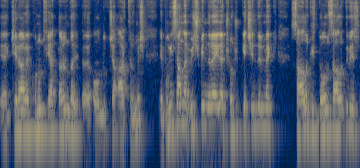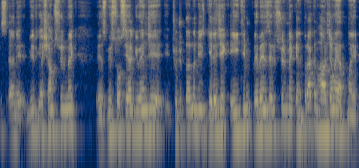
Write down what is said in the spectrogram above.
e, kira ve konut fiyatlarını da e, oldukça artırmış. E, bu insanlar 3000 lirayla çocuk geçindirmek, sağlık doğru sağlıklı bir yani bir yaşam sürmek, e, bir sosyal güvence, çocuklarına bir gelecek eğitim ve benzeri sürmek yani bırakın harcama yapmayı,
